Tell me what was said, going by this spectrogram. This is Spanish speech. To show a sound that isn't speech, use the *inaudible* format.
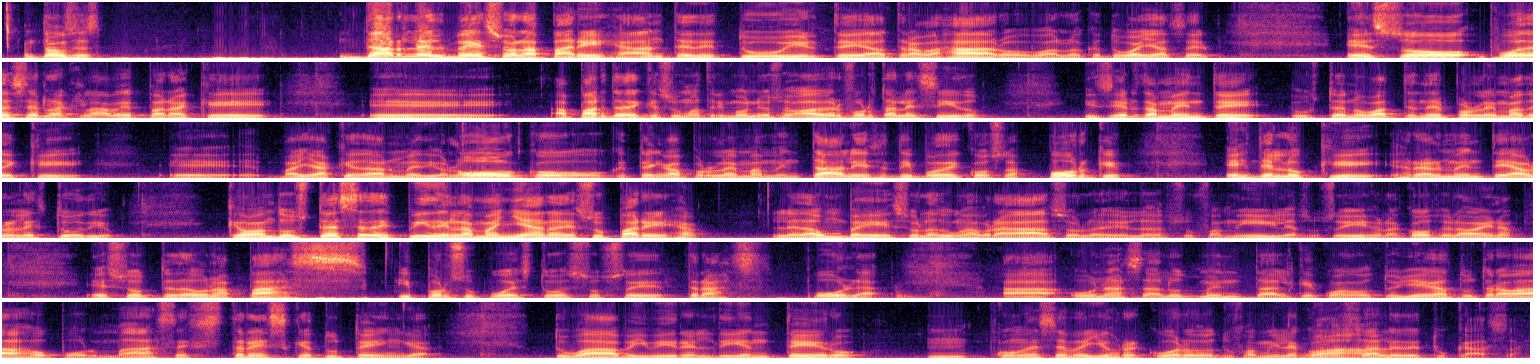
Entonces, darle el beso a la pareja antes de tú irte a trabajar o a lo que tú vayas a hacer, eso puede ser la clave para que, eh, aparte de que su matrimonio se va a ver fortalecido y ciertamente usted no va a tener problemas de que eh, vaya a quedar medio loco o que tenga problemas mentales, ese tipo de cosas, porque es de lo que realmente habla el estudio. Que cuando usted se despide en la mañana de su pareja, le da un beso, le da un abrazo, le, le- a su familia, a sus hijos, la cosa y la vaina, eso te da una paz. Y por supuesto, eso se traspola a una salud mental que cuando tú llegas a tu trabajo, por más estrés que tú tengas, tú vas a vivir el día entero mm, con ese bello recuerdo de tu familia cuando Wow. sales de tu casa.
